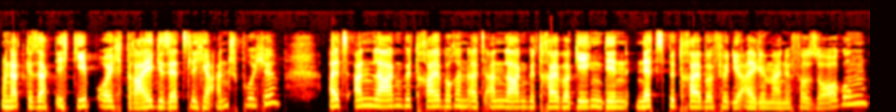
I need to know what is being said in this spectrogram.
und hat gesagt, ich gebe euch drei gesetzliche Ansprüche als Anlagenbetreiberin, als Anlagenbetreiber gegen den Netzbetreiber für die allgemeine Versorgung.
